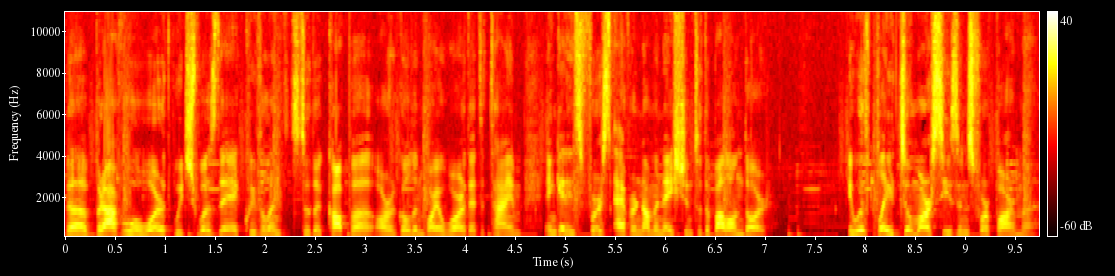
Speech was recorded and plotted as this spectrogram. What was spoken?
the Bravo Award which was the equivalent to the Kopa or Golden Boy Award at the time, and get his first ever nomination to the Ballon d'Or. He would play two more seasons for Parma.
